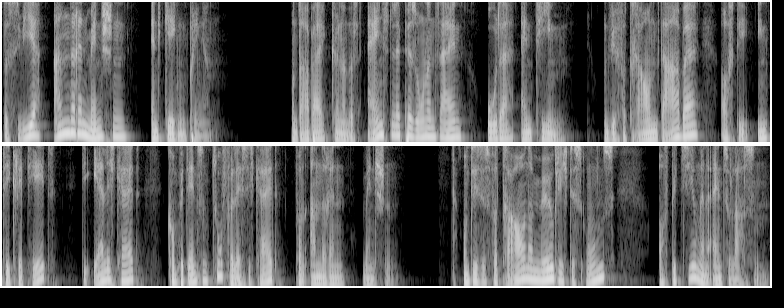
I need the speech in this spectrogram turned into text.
das wir anderen Menschen entgegenbringen. Und dabei können das einzelne Personen sein oder ein Team. Und wir vertrauen dabei auf die Integrität, die Ehrlichkeit, Kompetenz und Zuverlässigkeit von anderen Menschen. Und dieses Vertrauen ermöglicht es uns, auf Beziehungen einzulassen,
